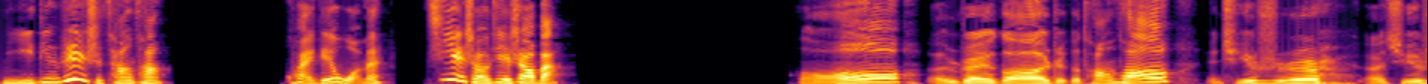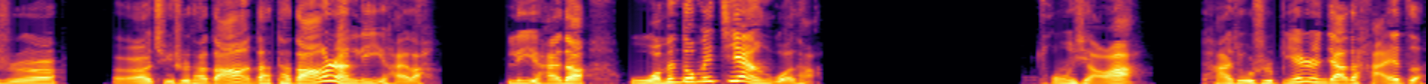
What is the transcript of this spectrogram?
你一定认识苍苍，快给我们介绍介绍吧。哦，呃，这个这个苍苍，其实呃，其实呃，其实他当他他当然厉害了，厉害的我们都没见过他。从小啊，他就是别人家的孩子。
